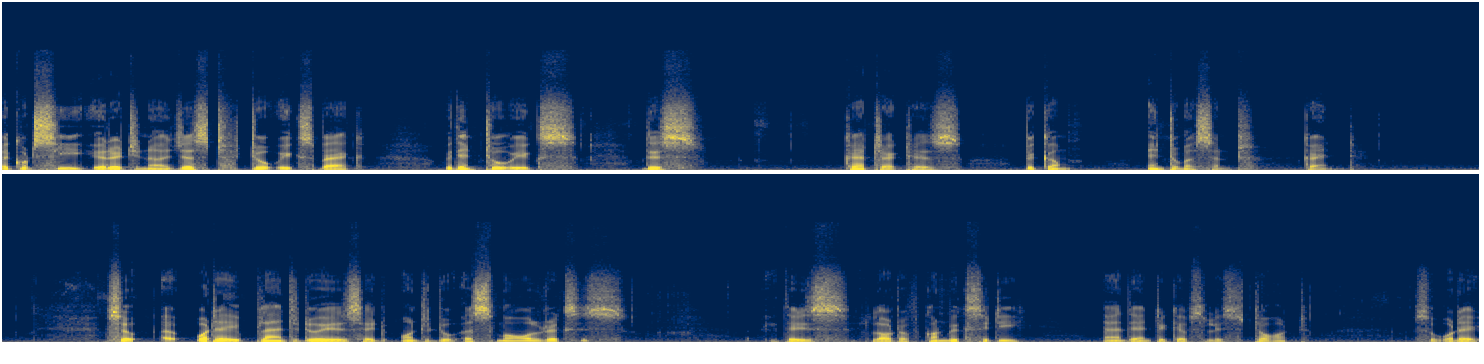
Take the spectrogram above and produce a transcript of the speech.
I could see a retina just two weeks back. Within two weeks, this cataract has become intumescent kind. So uh, what I plan to do is I want to do a small rhexis. There is a lot of convexity and the anticapsule is taut. So what I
